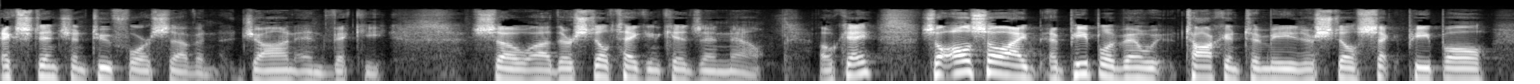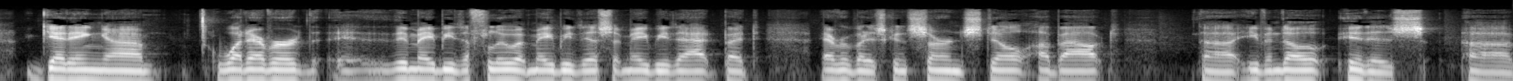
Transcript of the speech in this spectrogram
extension 247 john and vicky so uh, they're still taking kids in now okay? So also i uh, people have been talking to me there's still sick people getting uh, whatever it may be the flu it may be this it may be that but everybody's concerned still about uh, even though it is uh,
